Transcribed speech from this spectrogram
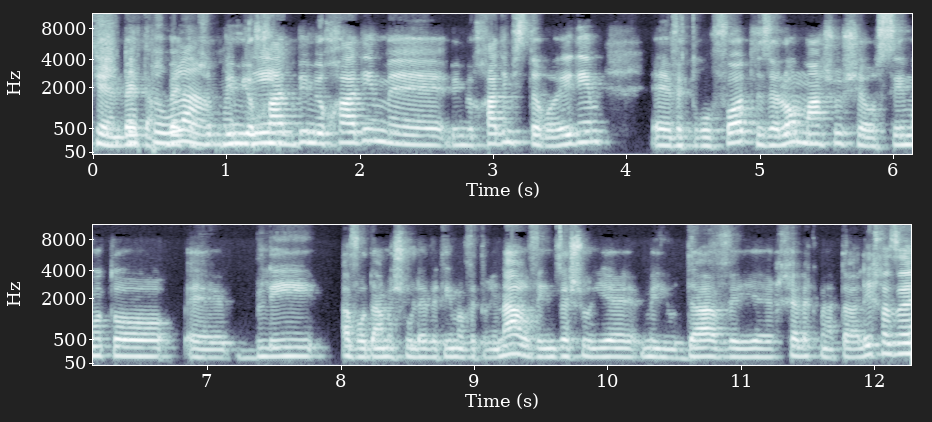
כן, בטח, פעולה, בטח, במיוחד, במיוחד, עם, אה, במיוחד עם סטרואידים אה, ותרופות, זה לא משהו שעושים אותו אה, בלי עבודה משולבת עם הווטרינר, ועם זה שהוא יהיה מיודע ויהיה חלק מהתהליך הזה,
